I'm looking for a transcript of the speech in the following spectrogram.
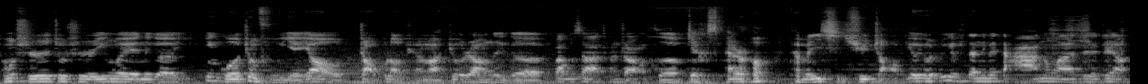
同时，就是因为那个英国政府也要找不老泉嘛，就让那个巴布萨船长和杰克斯派罗他们一起去找，又又又是在那边打弄啊，这这样。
